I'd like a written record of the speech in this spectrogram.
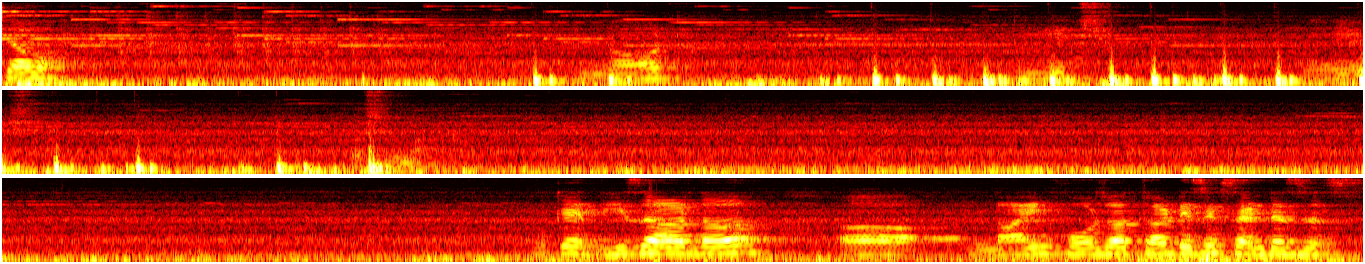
क्या हुआ not teach English question mark okay these are the nine four जो thirty six sentences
